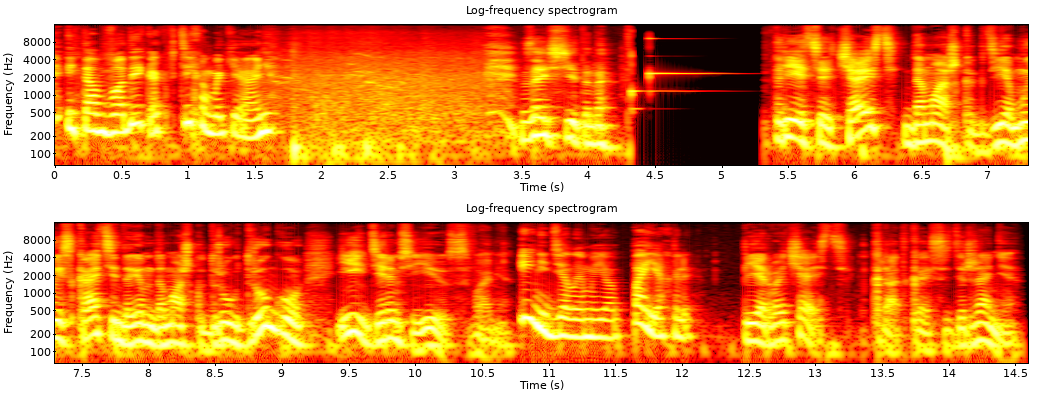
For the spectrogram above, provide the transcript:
И там воды, как в Тихом океане. Засчитано. Третья часть – домашка, где мы с Катей даем домашку друг другу и делимся ею с вами. И не делаем ее. Поехали. Первая часть – краткое содержание.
